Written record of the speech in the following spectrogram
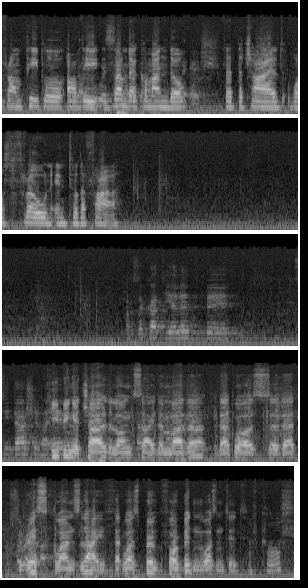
from people of the Sonderkommando that the child was thrown into the fire. Keeping a child alongside a mother, that was uh, that risk one's life. That was forbidden, wasn't it? Of course.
